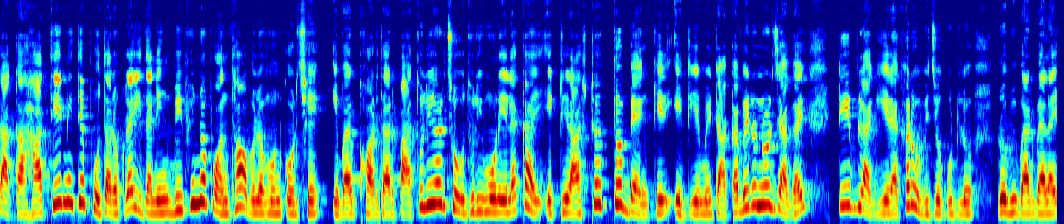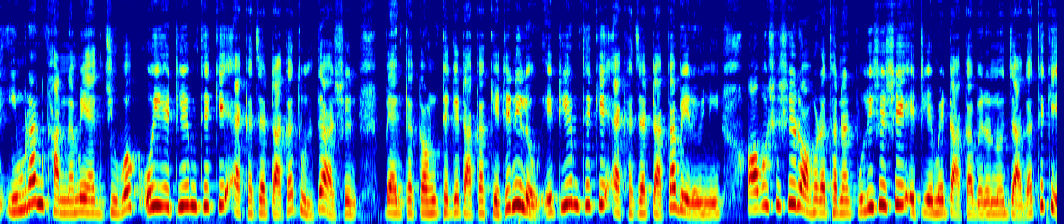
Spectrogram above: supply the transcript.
টাকা হাতিয়ে নিতে প্রতারকরা ইদানিং বিভিন্ন পন্থা অবলম্বন করছে। এবার খর্দার পাতুলিয়ার চৌধুরী মোড় এলাকায় একটি রাষ্ট্রায়ত্ত ব্যাংকের এটিএমে টাকা বেরোনোর জায়গায় টেপ লাগিয়ে রাখার অভিযোগ উঠল। রবিবার বেলায় ইমরান খান নামে এক যুবক ওই এটিএম থেকে এক হাজার টাকা তুলতে আসেন। ব্যাংক অ্যাকাউন্ট থেকে টাকা কেটে নিলেও এটিএম থেকে এক হাজার টাকা বেরোয়নি। অবশেষে রহরা থানার পুলিশ এসে এটিএমে টাকা বেরোনোর জায়গা থেকে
